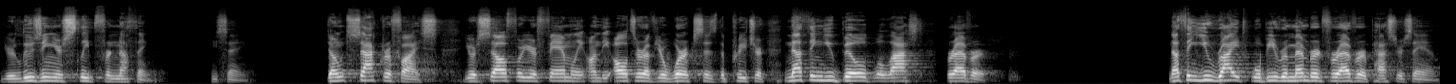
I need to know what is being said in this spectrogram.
You're losing your sleep for nothing, he's saying. Don't sacrifice yourself or your family on the altar of your work, says the preacher. Nothing you build will last forever. Nothing you write will be remembered forever, Pastor Sam.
